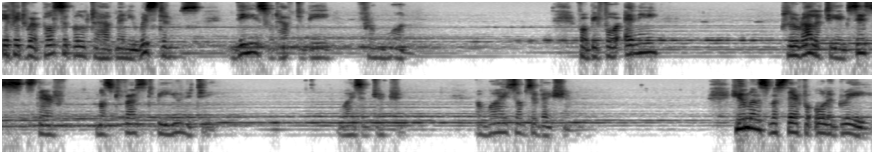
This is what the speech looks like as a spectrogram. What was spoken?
If it were possible to have many wisdoms, these would have to be from one. For before any plurality exists, there must first be unity. Wise objection a wise observation. Humans must therefore all agree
